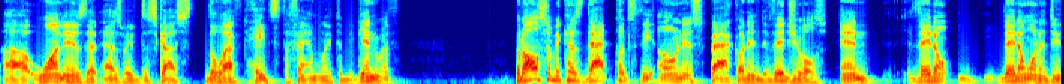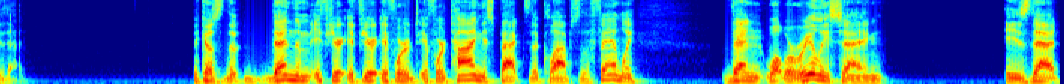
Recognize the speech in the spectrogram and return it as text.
Uh, one is that, as we've discussed, the left hates the family to begin with, but also because that puts the onus back on individuals, and they don't they don't want to do that because the, then the, if you're if you're if we're if we're tying this back to the collapse of the family, then what we're really saying is that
